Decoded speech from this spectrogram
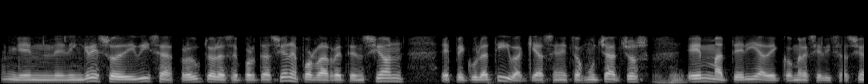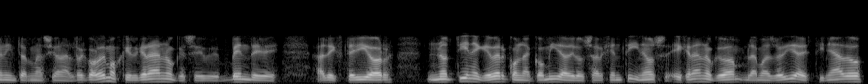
en el ingreso de divisas producto de las exportaciones por la retención especulativa que hacen estos muchachos en materia de comercialización internacional. Recordemos que el grano que se vende al exterior no tiene que ver con la comida de los argentinos, es grano que va la mayoría destinado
